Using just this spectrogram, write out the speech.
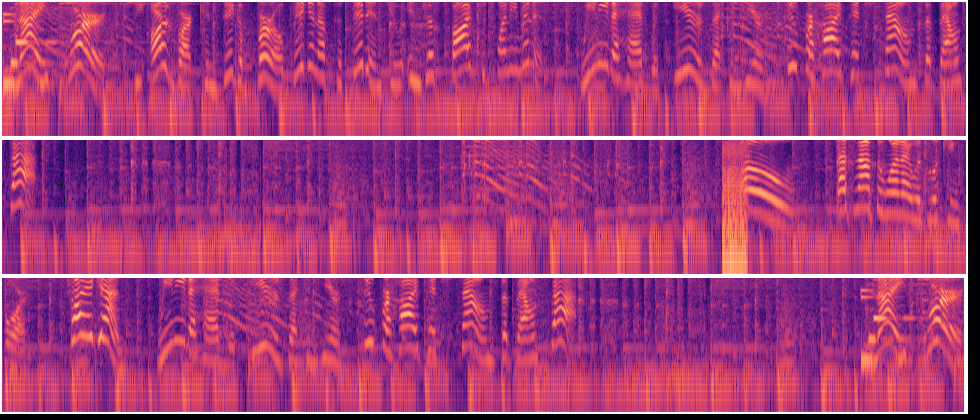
Nice work! The aardvark can dig a burrow big enough to fit into in just 5 to 20 minutes. We need a head with ears that can hear super high-pitched sounds that bounce back. That's not the one I was looking for. Try again. We need a head with ears that can hear super high-pitched sounds that bounce back. Nice work!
